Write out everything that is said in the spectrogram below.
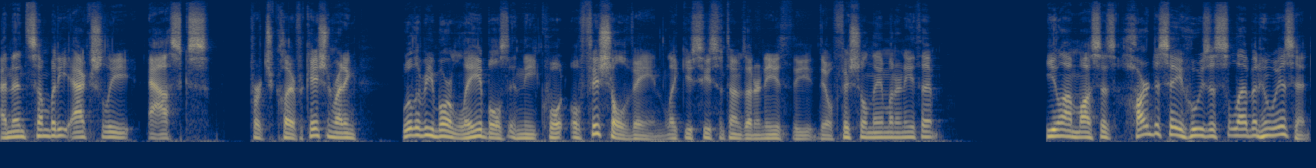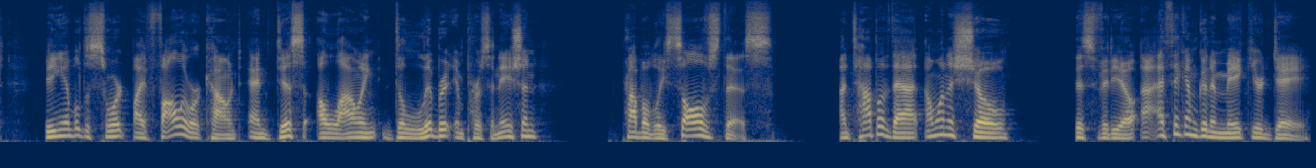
And then somebody actually asks for clarification, writing, Will there be more labels in the quote official vein, like you see sometimes underneath the, the official name underneath it? Elon Musk says, Hard to say who's a celeb and who isn't. Being able to sort by follower count and disallowing deliberate impersonation probably solves this. On top of that, I want to show this video. I think I'm going to make your day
